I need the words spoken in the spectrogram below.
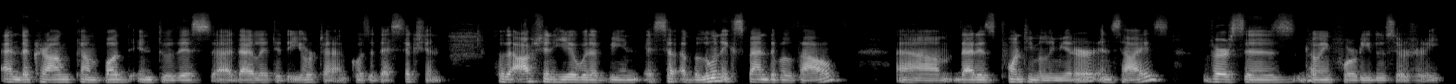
and the crown can bud into this uh, dilated aorta and cause a dissection. So the option here would have been a, a balloon expandable valve um, that is 20 millimeter in size versus going for redo surgery.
